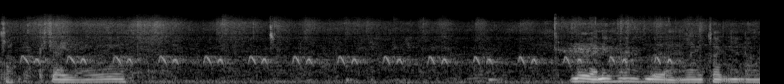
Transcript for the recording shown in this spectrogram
chặt cái dây nữa mưa này hết mưa lại cho như đâu.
